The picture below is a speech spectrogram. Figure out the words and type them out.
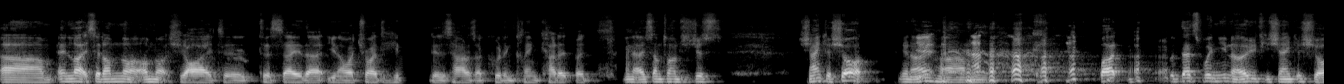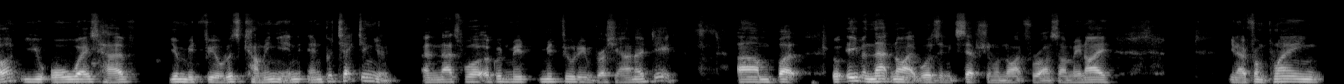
Um, and like I said, I'm not I'm not shy to to say that you know I tried to hit it as hard as I could and clean cut it. But you know, sometimes you just shank a shot. You know, um, but but that's when you know if you shank a shot, you always have your midfielders coming in and protecting you, and that's what a good mid, midfielder in Bresciano did. Um, but look, even that night was an exceptional night for us. I mean, I, you know, from playing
